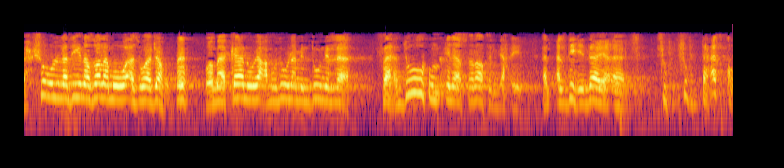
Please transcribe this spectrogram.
احشروا الذين ظلموا وأزواجهم وما كانوا يعبدون من دون الله فاهدوهم إلى صراط الجحيم. قال دي هدايه آه. شوف شوف التهكم.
